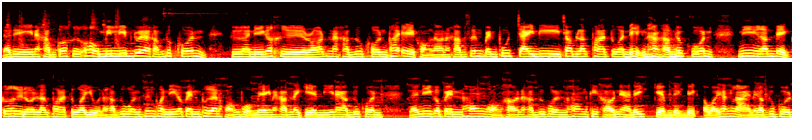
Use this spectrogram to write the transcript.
แล้วทีนี้นะครับก็คือโอ้โหมีลิฟต์ด้วยครับทุกคน คืออันนี้ก็คือรถนะครับทุกคนพระเอกของเรานะครับ ซึ่งเป็นผู้ใจดีชอบลักพาตัวเด็กนะครับทุกคนนี่ครับเด็กก็คือโดนลักพาตัวอยู่นะครับ ทุกคนซึ่งคนนี้ก็เป็นเพื่อนของผมเองนะครับในเกมนี้นะครับทุกคนและนี่ก็เป็นห้องของเขานะครับ ทุกคนห้องที่เขาเนี่ยได้เก็บเด็ก ๆ เอาไว้ทั้งหลายนะครับ ทุกคน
